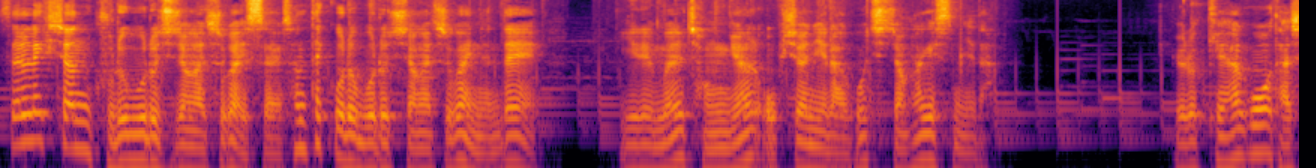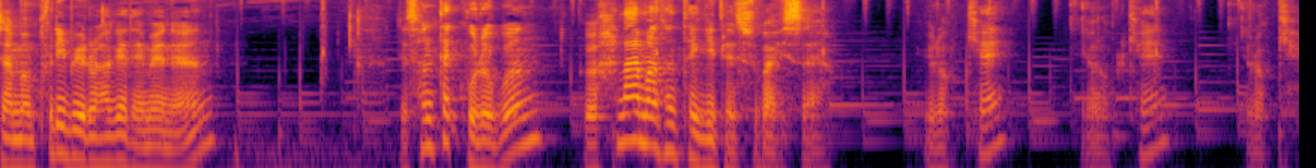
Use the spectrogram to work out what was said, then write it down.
셀렉션 그룹으로 지정할 수가 있어요. 선택 그룹으로 지정할 수가 있는데 이름을 정렬 옵션이라고 지정하겠습니다. 이렇게 하고 다시 한번 프리뷰를 하게 되면은 선택 그룹은 그 하나만 선택이 될 수가 있어요. 이렇게, 이렇게, 이렇게.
